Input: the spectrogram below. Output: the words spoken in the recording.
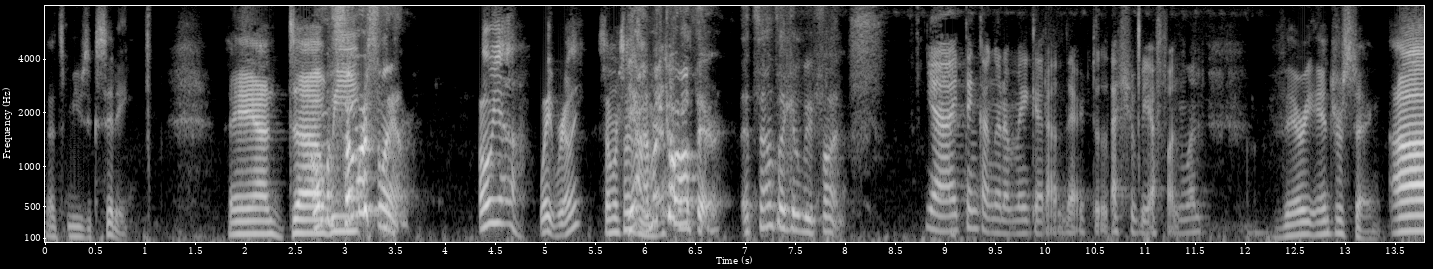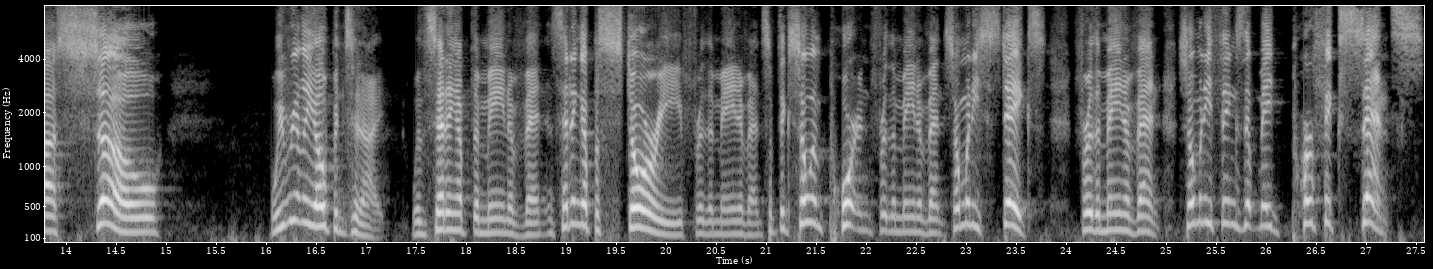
That's music city. And uh, oh, we SummerSlam. Oh yeah. Wait, really? SummerSlam? Yeah, I might go out there. That sounds like it'll be fun. Yeah, I think I'm gonna make it out there too. That should be a fun one. Very interesting. Uh so we really opened tonight with setting up the main event and setting up a story for the main event. Something so important for the main event. So many stakes for the main event. So many things that made perfect sense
